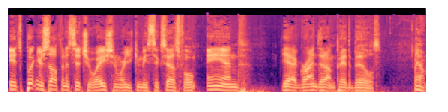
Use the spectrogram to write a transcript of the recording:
it's putting yourself in a situation where you can be successful and, yeah, grind it out and pay the bills. Yeah,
